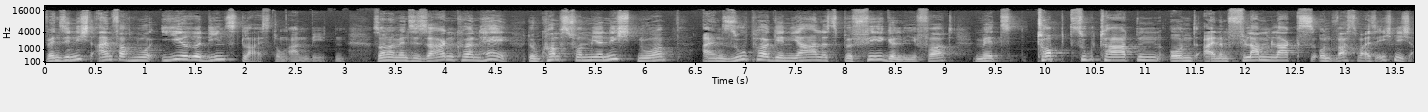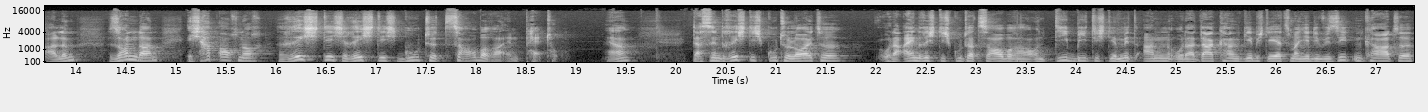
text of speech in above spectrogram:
wenn sie nicht einfach nur ihre Dienstleistung anbieten, sondern wenn sie sagen können, hey, du bekommst von mir nicht nur ein super geniales Buffet geliefert mit Top-Zutaten und einem Flammlachs und was weiß ich nicht allem, sondern ich habe auch noch richtig, richtig gute Zauberer in petto. Ja? Das sind richtig gute Leute oder ein richtig guter Zauberer und die biete ich dir mit an oder da gebe ich dir jetzt mal hier die Visitenkarte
